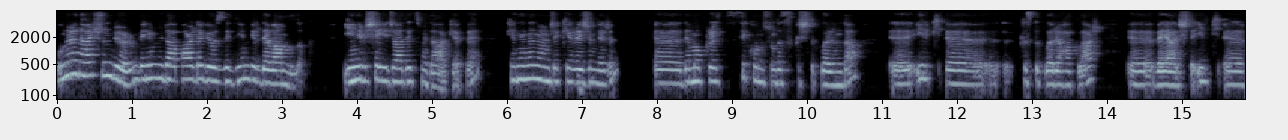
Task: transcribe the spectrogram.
Bunlara dair şunu diyorum. Benim Hüdapar'da gözlediğim bir devamlılık. Yeni bir şey icat etmedi AKP. Kendinden önceki rejimlerin e, demokrasi konusunda sıkıştıklarında e, ilk e, kıstıkları haklar e, veya işte ilk e,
